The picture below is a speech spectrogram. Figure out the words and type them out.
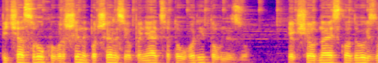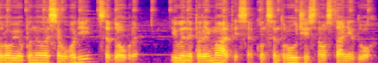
Під час руху вершини по черзі опиняються то вгорі, то внизу. Якщо одна із складових здоров'я опинилася вгорі, це добре, і ви не переймаєтеся, концентруючись на останніх двох.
